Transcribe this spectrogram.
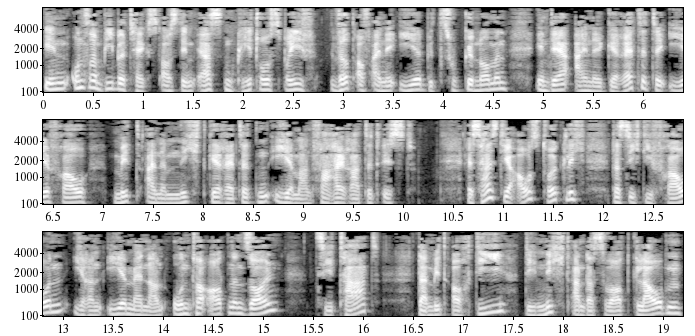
In unserem Bibeltext aus dem ersten Petrusbrief wird auf eine Ehe Bezug genommen, in der eine gerettete Ehefrau mit einem nicht geretteten Ehemann verheiratet ist. Es heißt ja ausdrücklich, dass sich die Frauen ihren Ehemännern unterordnen sollen, Zitat, damit auch die, die nicht an das Wort glauben,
